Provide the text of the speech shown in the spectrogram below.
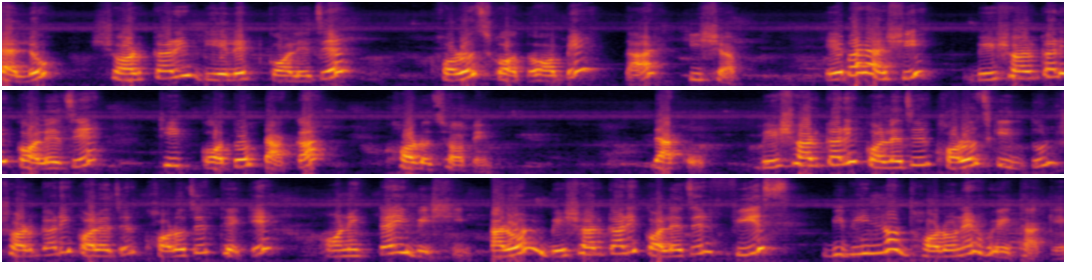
গেল সরকারি ডিএলএড কলেজের খরচ কত হবে তার হিসাব। এবার আসি বেসরকারি কলেজে ঠিক কত টাকা খরচ হবে। দেখো বেসরকারি কলেজের খরচ কিন্তু সরকারি কলেজের খরচের থেকে অনেকটাই বেশি। কারণ বেসরকারি কলেজের ফিস বিভিন্ন ধরনের হয়ে থাকে।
